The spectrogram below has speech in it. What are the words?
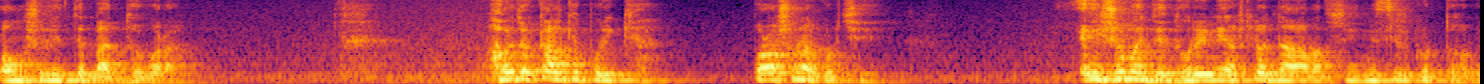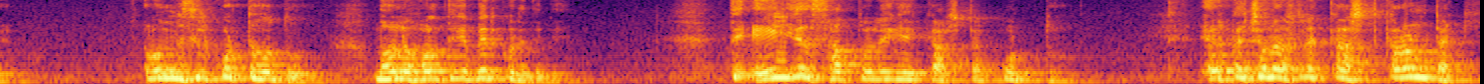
অংশ নিতে বাধ্য করা। হয়তো কালকে পরীক্ষা, পড়াশোনা করছে। এই সময় যে ধরে নিয়ে আসলো, না, আমাদের সঙ্গে মিছিল করতে হবে। এবং মিছিল করতে হতো, নাহলে হল থেকে বের করে দেবে। তো এই যে ছাত্রলীগ এই কাজটা করতো, এর পেছনে আসলে কাজ কারণটা কি?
